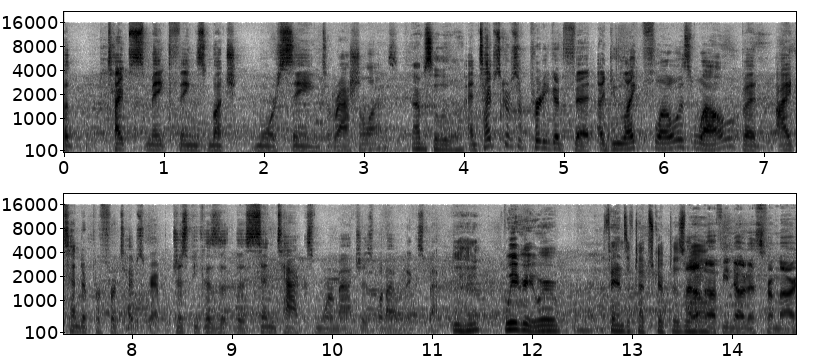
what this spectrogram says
But types make things much more sane to rationalize. Absolutely. And TypeScript's a pretty good fit. I do like Flow as well, but I tend to prefer TypeScript just because the syntax more matches what I would expect. Mm-hmm. We agree. We're fans of TypeScript as well. I don't know if you noticed from our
